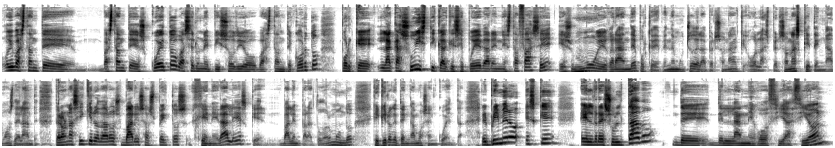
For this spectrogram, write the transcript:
hoy bastante bastante escueto, va a ser un episodio bastante corto, porque la casuística que se puede dar en esta fase es muy grande, porque depende mucho de la persona o las personas que tengamos delante. Pero aún así quiero daros varios aspectos generales que valen para todo el mundo, que quiero que tengamos en cuenta. El primero es que el resultado de la negociación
